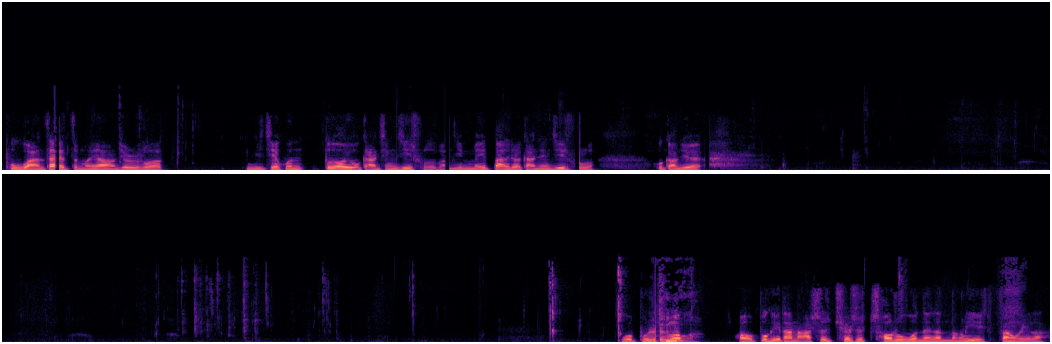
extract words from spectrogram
不管再怎么样，就是说。你结婚都要有感情基础的吧？你没办点感情基础，我感觉我不是说哦不给他拿，是确实超出我那个能力范围了。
